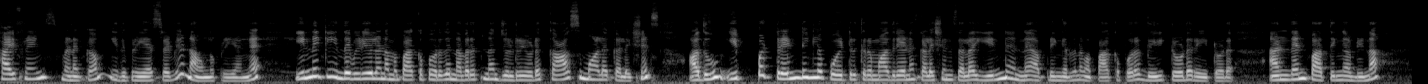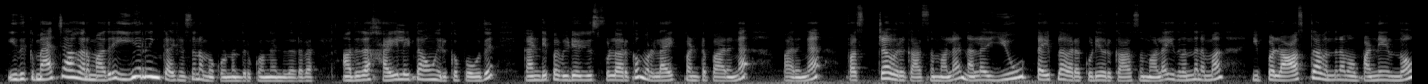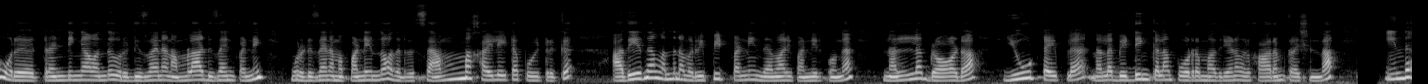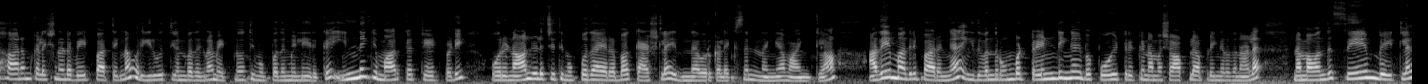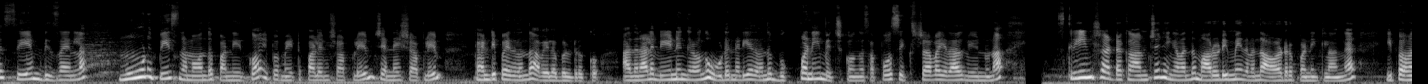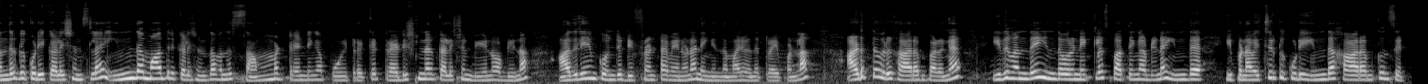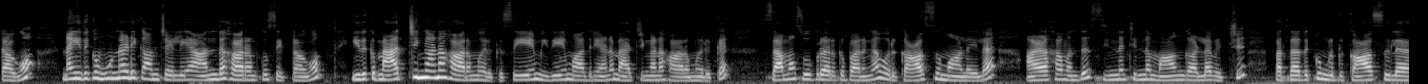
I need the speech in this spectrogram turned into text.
Hi friends வணக்கம். இது பிரியாஸ் ரவ்யூ நான் உங்கள் பிரியாங்க. இன்றைக்கி இந்த வீடியோவில் நம்ம பார்க்க போகிறது நவரத்னா ஜுவல்லரியோட காசு மாலை கலெக்ஷன்ஸ் அதுவும் இப்போ ட்ரெண்டிங்கில் போயிட்டுருக்கிற மாதிரியான கலெக்ஷன்ஸ் எல்லாம் என்னென்ன அப்படிங்கிறத நம்ம பார்க்க போகிறோம் வெயிட்டோட ரேட்டோட அண்ட் தென் பார்த்திங்க அப்படின்னா இதுக்கு மேட்ச் ஆகிற மாதிரி இயர்ரிங் கலெக்ஷன்ஸும் நம்ம கொண்டு வந்திருக்கோங்க இந்த தடவை. அதுதான் ஹைலைட்டாகவும் இருக்க போகுது. கண்டிப்பாக வீடியோ யூஸ்ஃபுல்லாக இருக்கும். ஒரு லைக் பண்ணிட்டு பாருங்கள் பாருங்கள் ஃபஸ்ட்டாக ஒரு காசு மாலை நல்லா யூ டைப்பில் வரக்கூடிய ஒரு காசு மாலை இது வந்து நம்ம இப்போ லாஸ்ட்டாக வந்து நம்ம பண்ணியிருந்தோம். ஒரு ட்ரெண்டிங்காக வந்து ஒரு டிசைனை நம்மளாக டிசைன் பண்ணி ஒரு டிசைன் நம்ம பண்ணியிருந்தோம். அது செம்ம ஹைலைட்டாக போயிட்டுருக்கு. அதே தான் வந்து நம்ம ரிப்பீட் பண்ணி இந்த மாதிரி பண்ணியிருக்கோங்க. நல்ல ப்ராடாக யூ டைப்பில் நல்ல வெட்டிங்க்கெல்லாம் போடுற மாதிரியான ஒரு ஹாரம் கலெக்ஷன் தான். இந்த ஹாரம் கலெக்ஷனோட வெயிட் பார்த்தீங்கன்னா ஒரு இருபத்தி ஒன்பது கிராம் எட்நூற்றி முப்பது மில்லி இருக்குது இன்றைக்கி மார்க்கெட் ரேட் படி ஒரு நாலு லட்சத்தி முப்பதாயிரம் ரூபாய் கேஷில் இந்த ஒரு கலெக்ஷன் நீங்கள் வாங்கிக்கலாம். அதே மாதிரி பாருங்கள் இது வந்து ரொம்ப ட்ரெண்டிங்காக இப்போ போயிட்டுருக்கு நம்ம ஷாப்பில் அப்படிங்கிறதுனால நம்ம வந்து சேம் வெயிட்டில் சேம் டிசைனில் மூணு பீஸ் நம்ம வந்து பண்ணியிருக்கோம். இப்போ மேட்டுப்பாளையம் ஷாப்லேயும் சென்னை ஷாப்லேயும் கண்டிப்பாக இது வந்து அவைலபிள் இருக்கும். அதனால் வேணுங்கிறவங்க உடனடியாக அதை வந்து புக் பண்ணியும் வச்சுக்கோங்க. சப்போஸ் எக்ஸ்ட்ராவாக ஏதாவது வேணும்னா ஸ்க்ரீன்ஷாட்டை காமிச்சு நீங்கள் வந்து மறுபடியுமே இதை வந்து ஆர்டர் பண்ணிக்கலாங்க. இப்போ வந்திருக்கக்கூடிய கலெக்ஷன்ஸில் இந்த மாதிரி கலெக்ஷன் தான் வந்து செம்ம ட்ரெண்டிங்காக போயிட்டுருக்கு. ட்ரெடிஷ்னல் கலெக்ஷன் வேணும் அப்படின்னா அதுலேயும் கொஞ்சம் டிஃப்ரெண்ட்டாக வேணும்னா நீங்கள் இந்த மாதிரி வந்து ட்ரை பண்ணலாம். அடுத்த ஒரு ஹாரம் பாருங்கள் இது வந்து இந்த ஒரு நெக்லஸ் பார்த்தீங்க அப்படின்னா இந்த இப்போ நான் வச்சுருக்கக்கூடிய இந்த ஹாரமுக்கும் செட் ஆகும். நான் இதுக்கு முன்னாடி காமிச்சேன் இல்லையா அந்த ஹாரமுக்கும் செட் ஆகும். இதுக்கு மேட்சிங்கான ஹாரமும் இருக்குது சேம் இதே மாதிரியான மேட்சிங்கான ஹாரமும் இருக்குது செம சூப்பராக இருக்குது பாருங்கள் ஒரு காசு மாலையில் அழகாக வந்து சின்ன சின்ன மாங்காய்லாம் வச்சு பத்தாததுக்கு உங்களுக்கு காசில்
